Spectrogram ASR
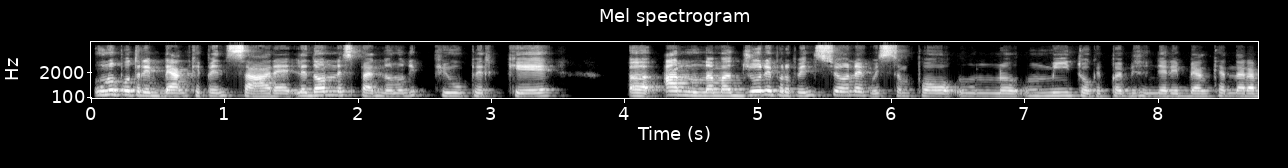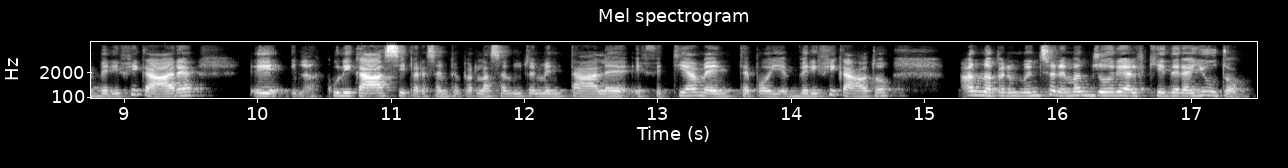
Uno potrebbe anche pensare, le donne spendono di più perché uh, hanno una maggiore propensione, questo è un po' un, un, mito che poi bisognerebbe anche andare a verificare e in alcuni casi, per esempio per la salute mentale, effettivamente poi è verificato, hanno una propensione maggiore al chiedere aiuto,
